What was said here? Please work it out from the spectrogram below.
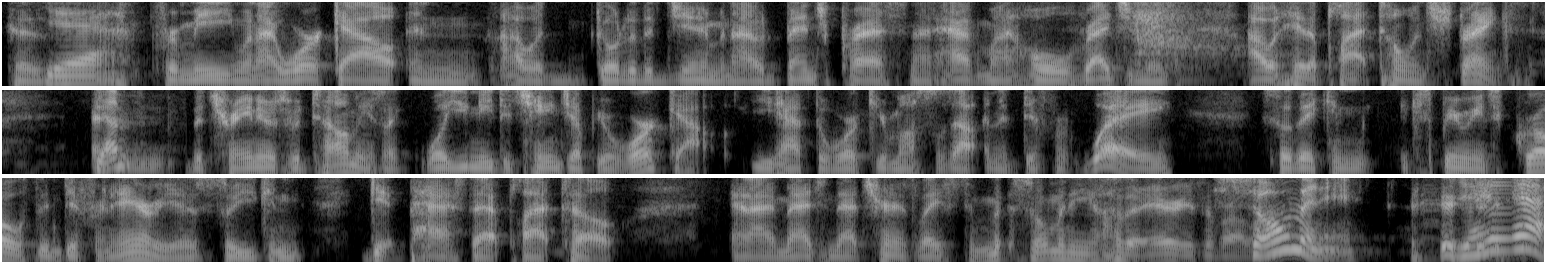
Because yeah, for me, when I work out and I would go to the gym and I would bench press and I'd have my whole regimen, I would hit a plateau in strength. And yep. the trainers would tell me, it's like, well, you need to change up your workout. You have to work your muscles out in a different way so they can experience growth in different areas so you can get past that plateau. And I imagine that translates to so many other areas of our so life. many. yeah,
